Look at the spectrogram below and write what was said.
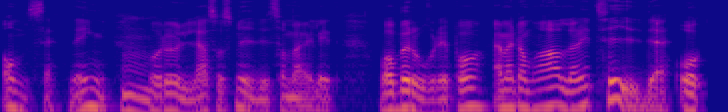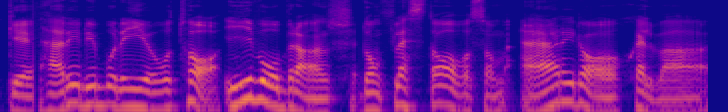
omsättning Mm. och rulla så smidigt som möjligt. Vad beror det på? Ja, men de har aldrig tid. Och eh, här är det ju både ge och ta. I vår bransch, de flesta av oss som är idag själva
